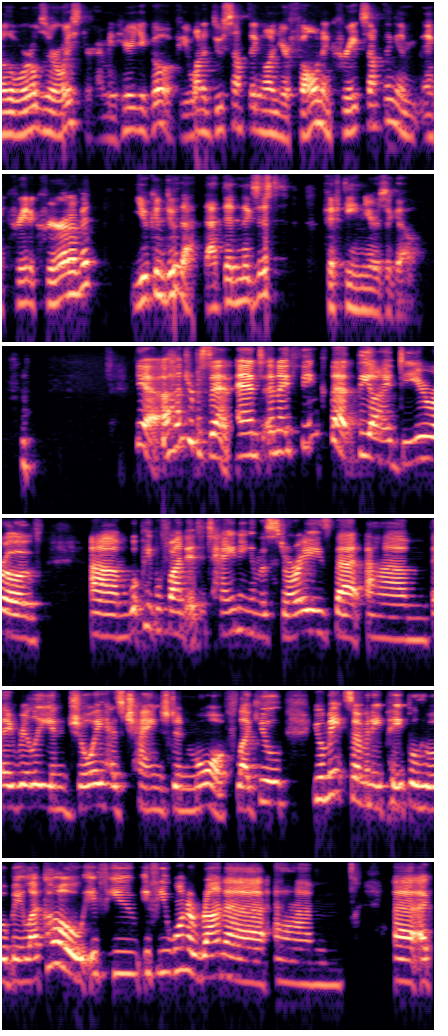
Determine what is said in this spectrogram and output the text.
know, the world's their oyster. I mean, here you go. If you want to do something on your phone and create something and, and create a career out of it, you can do that. That didn't exist 15 years ago. Yeah, hundred percent. And and I think that the idea of um, what people find entertaining in the stories that um, they really enjoy has changed and morphed. Like you'll you'll meet so many people who will be like, oh, if you if you want to run a um, a,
